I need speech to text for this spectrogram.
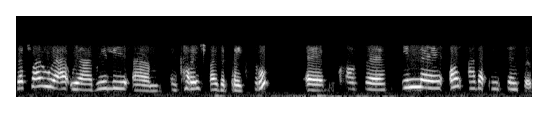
that's why we are, we are really um, encouraged by the breakthrough uh, because uh, in uh, all other instances,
